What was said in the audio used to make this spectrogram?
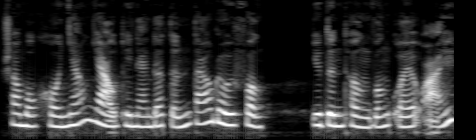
Sau một hồi nháo nhào thì nàng đã tỉnh táo đôi phần, nhưng tinh thần vẫn uể oải.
